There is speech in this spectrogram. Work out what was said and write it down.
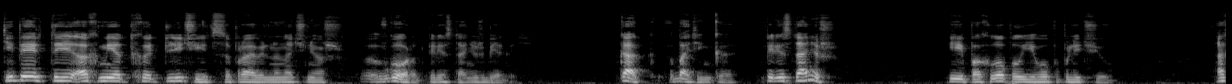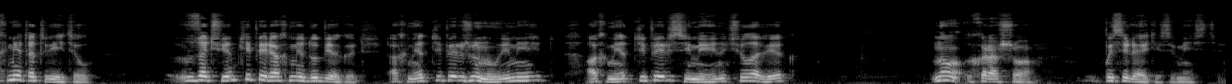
Теперь ты, Ахмед, хоть лечиться правильно начнешь. В город перестанешь бегать. Как, батенька, перестанешь? И похлопал его по плечу. Ахмед ответил — Зачем теперь Ахмеду бегать? Ахмед теперь жену имеет. Ахмед теперь семейный человек. Ну, хорошо. Поселяйтесь вместе.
